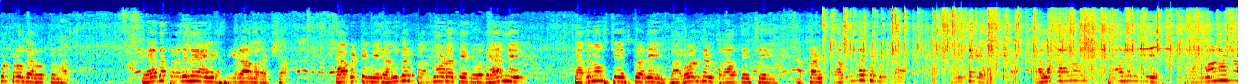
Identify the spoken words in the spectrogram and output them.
కుట్రలు జరుగుతున్నాయి. పేద ప్రజలే ఆయనకి శ్రీరామ రక్ష కాబట్టి మీరందరూ పదమూడవ తేదీ ఉదయాన్నే కథనం చేసుకొని భగవంతుని ప్రార్థించి అట్లాంటి చల్లటి బిడ్డ ఉంటే ఎల్లకాలం పేదలకి బ్రహ్మాండంగా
